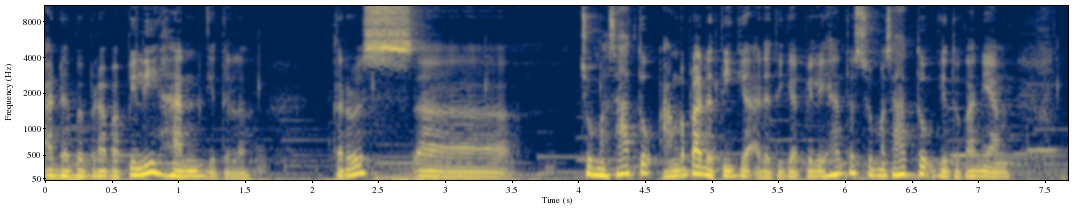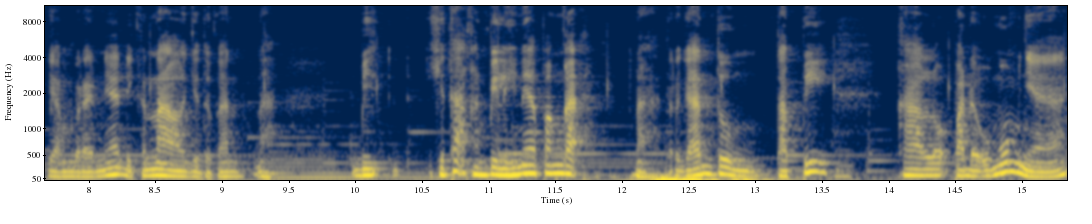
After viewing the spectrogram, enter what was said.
ada beberapa pilihan gitu loh. Terus uh, cuma satu anggaplah ada tiga ada tiga pilihan terus cuma satu gitu kan yang yang brandnya dikenal gitu kan. Nah kita akan pilih ini apa enggak? Nah tergantung. Tapi kalau pada umumnya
